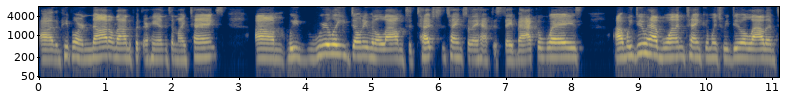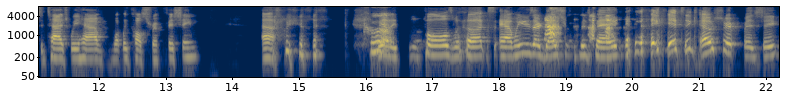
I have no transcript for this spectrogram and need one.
Uh, the people are not allowed to put their hands in my tanks. Um, we really don't even allow them to touch the tank, so they have to stay back a ways. Um, we do have one tank in which we do allow them to touch. We have what we call shrimp fishing. Uh, cool. we have these poles with hooks, and we use our dead shrimpers bait. they get to go shrimp fishing.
